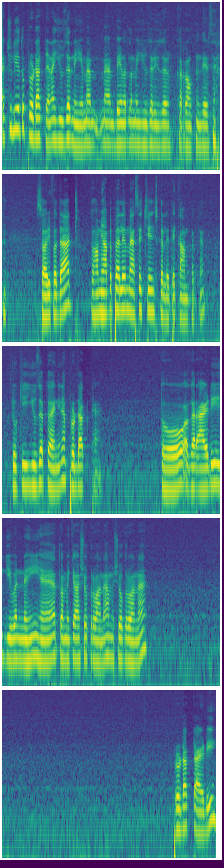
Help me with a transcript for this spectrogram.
एक्चुअली ये तो प्रोडक्ट है ना यूज़र नहीं है। मैं मैं बे मतलब मैं यूज़र यूज़र कर रहा हूँ उतनी देर से। सॉरी फॉर दैट तो हम यहाँ पे पहले मैसेज चेंज कर लेते काम करते हैं। क्योंकि यूज़र तो है नहीं ना प्रोडक्ट है। तो अगर आईडी गिवन नहीं है तो हमें क्या शो करवाना है? हमें शो करवाना है product ID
